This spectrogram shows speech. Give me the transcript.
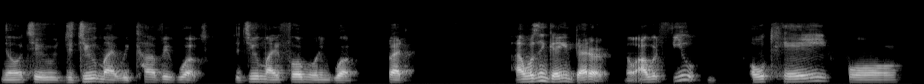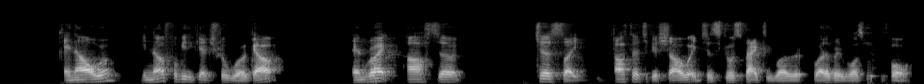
you know, to, to do my recovery work, to do my foam rolling work. But I wasn't getting better. Know, I would feel okay for an hour, enough for me to get through workout. And right after, just like after I take a shower, it just goes back to whatever, whatever it was before.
